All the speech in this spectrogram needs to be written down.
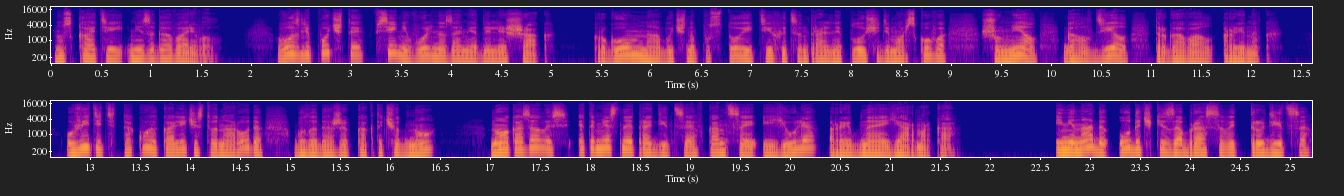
но с Катей не заговаривал. Возле почты все невольно замедлили шаг — Кругом на обычно пустой и тихой центральной площади Морского шумел, галдел, торговал рынок. Увидеть такое количество народа было даже как-то чудно. Но оказалось, это местная традиция в конце июля — рыбная ярмарка. «И не надо удочки забрасывать, трудиться»,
